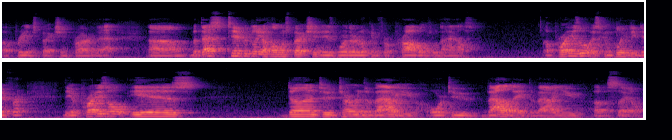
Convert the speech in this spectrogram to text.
a, a pre-inspection prior to that. Um, but that's typically a home inspection is where they're looking for problems with the house. Appraisal is completely different. The appraisal is done to determine the value or to validate the value of a sale.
